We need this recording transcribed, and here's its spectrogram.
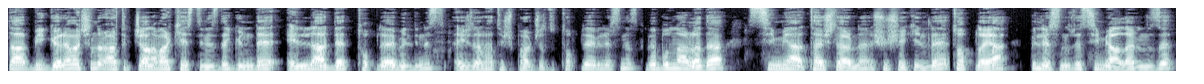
da bir görev açılır. Artık canavar kestiğinizde günde 50 adet toplayabildiğiniz ejderha taşı parçası toplayabilirsiniz. Ve bunlarla da simya taşlarını şu şekilde toplayabilirsiniz ve simyalarınızı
